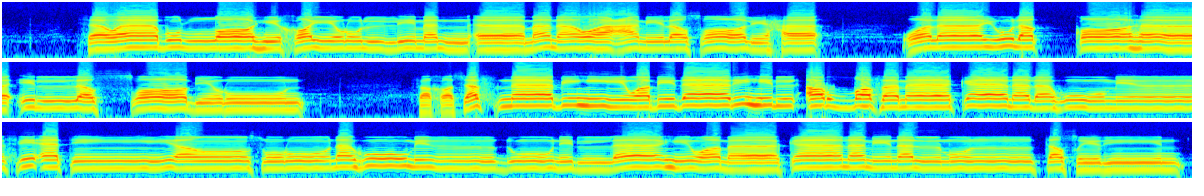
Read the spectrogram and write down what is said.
ثواب الله خير لمن آمن وعمل صالحا ولا يلقاها إلا الصابرون فخسفنا به وبداره الأرض فما كان له من فئة ينصرونه من دون الله وما كان من المنتصرين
